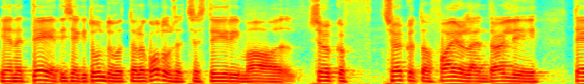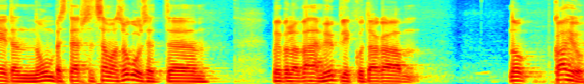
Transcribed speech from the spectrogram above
ja need teed isegi tunduvad talle kodused, sest Iirimaa Circuit, Circuit of Ireland ralli teed on umbes täpselt samasugused. Äh, võib-olla vähem hüplikud, aga no kahju,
